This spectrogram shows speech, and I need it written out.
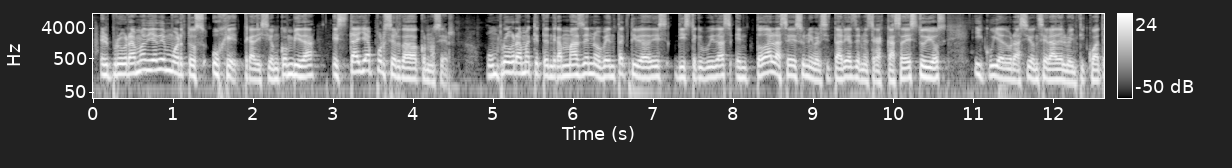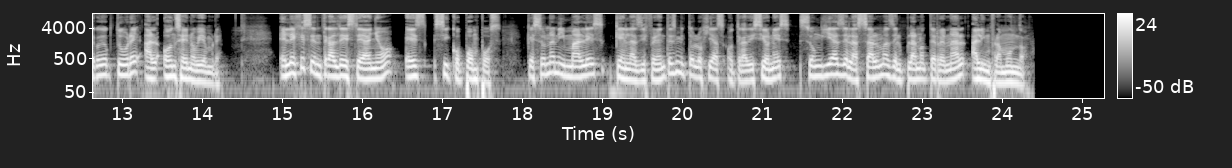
El programa Día de Muertos UG Tradición con Vida está ya por ser dado a conocer. Un programa que tendrá más de 90 actividades distribuidas en todas las sedes universitarias de nuestra casa de estudios y cuya duración será del 24 de octubre al 11 de noviembre. El eje central de este año es psicopompos, que son animales que en las diferentes mitologías o tradiciones son guías de las almas del plano terrenal al inframundo.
